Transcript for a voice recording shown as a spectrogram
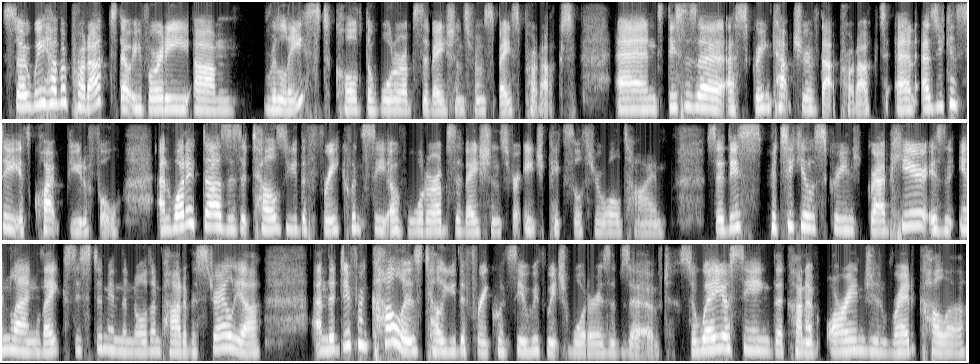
So we have a product that we've already um, released called the Water Observations from Space product. And this is a, a, screen capture of that product. And as you can see, it's quite beautiful. And what it does is it tells you the frequency of water observations for each pixel through all time. So this particular screen grab here is an inland lake system in the northern part of Australia. And the different colors tell you the frequency with which water is observed. So where you're seeing the kind of orange and red color,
